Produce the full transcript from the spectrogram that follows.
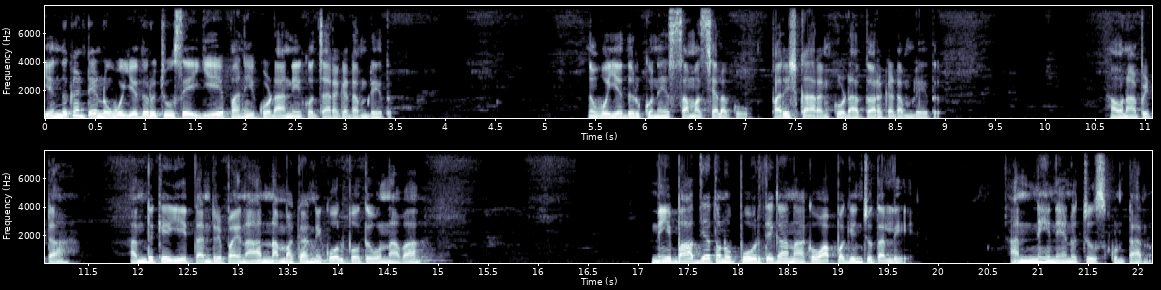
ఎందుకంటే నువ్వు ఎదురు చూసే ఏ పని కూడా నీకు జరగడం లేదు. నువ్వు ఎదుర్కొనే సమస్యలకు పరిష్కారం కూడా దొరకడం లేదు. అవునా బిడ్డ అందుకే ఈ తండ్రి పైన నమ్మకాన్ని కోల్పోతూ ఉన్నావా? నీ బాధ్యతను పూర్తిగా నాకు అప్పగించు తల్లి. అన్నీ నేను చూసుకుంటాను.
